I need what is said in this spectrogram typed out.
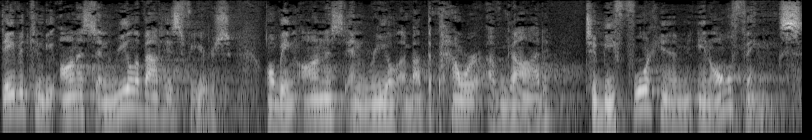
David can be honest and real about his fears while being honest and real about the power of God to be for him in all things,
